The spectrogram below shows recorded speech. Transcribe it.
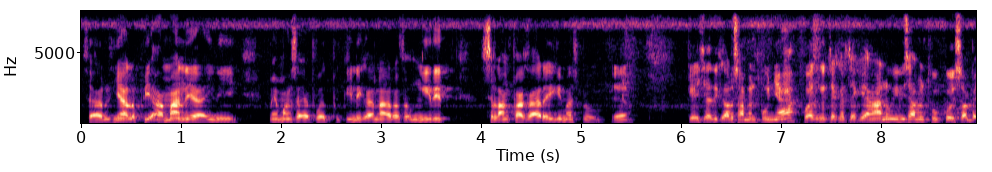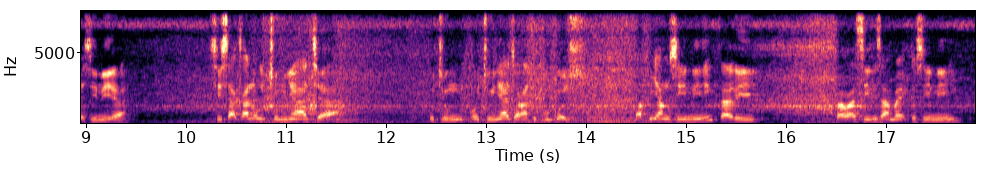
Seharusnya lebih aman ya. Ini memang saya buat begini karena rotok ngirit selang bakar ini mas bro. Ya. Oke jadi kalau sampean punya buat ngecek-ngecek yang anu ini sampean bungkus sampai sini ya. Sisakan ujungnya aja. Ujung ujungnya jangan dibungkus. Tapi yang sini dari bawah sini sampai ke sini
